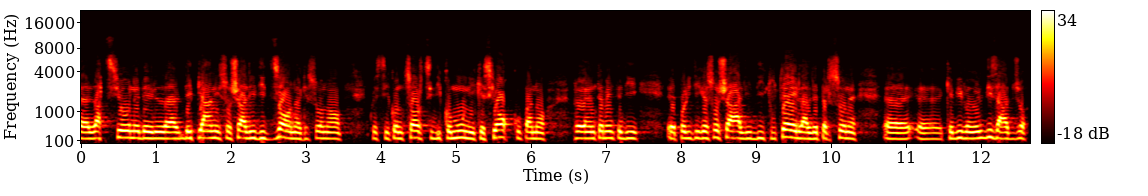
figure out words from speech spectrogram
eh, l'azione dei piani sociali di zona, che sono questi consorzi di comuni che si occupano prevalentemente di eh, politiche sociali, di tutela alle persone eh, eh che vivono il disagio,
